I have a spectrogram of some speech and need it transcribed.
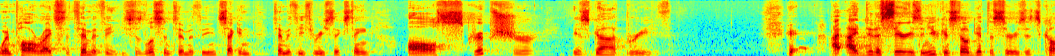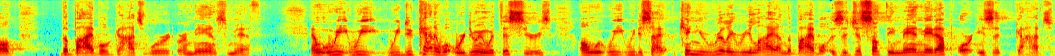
When Paul writes to Timothy, he says, Listen, Timothy, in 2 Timothy 3.16, all scripture is God breathed. I, I did a series, and you can still get the series. It's called The Bible, God's Word or Man's Myth. And we, we, we do kind of what we're doing with this series. Um, we, we decide can you really rely on the Bible? Is it just something man made up, or is it God's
